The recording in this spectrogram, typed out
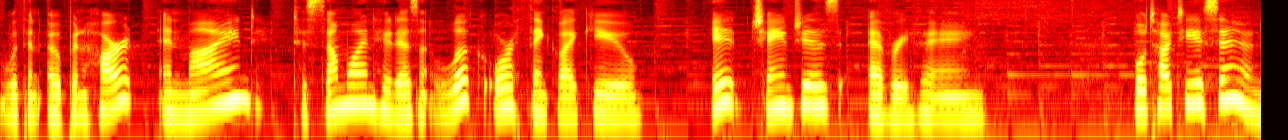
with an open heart and mind to someone who doesn't look or think like you. It changes everything. We'll talk to you soon,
